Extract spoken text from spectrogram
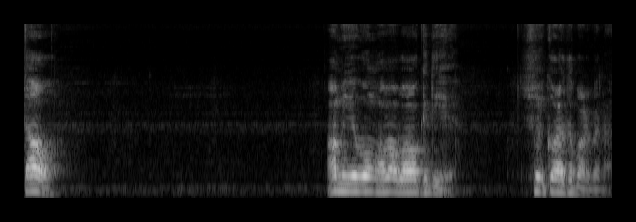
তাও আমি এবং আমার বাবাকে দিয়ে সই করাতে পারবে না।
